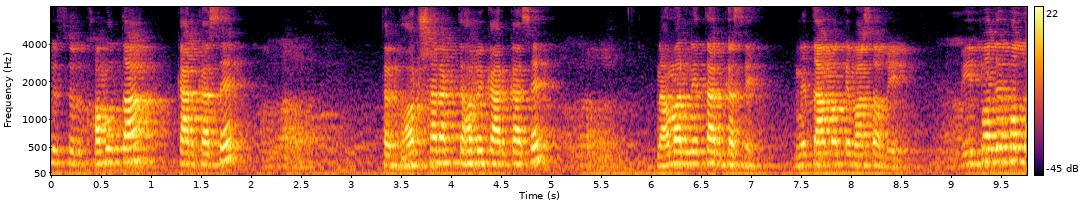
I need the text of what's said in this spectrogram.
কিছুর ক্ষমতা কার কাছে? তার ভরসা রাখতে হবে কার কাছে? না আমার নেতার কাছে। নেতা আমাকে বাঁচাবে। বিপদে পড়ল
